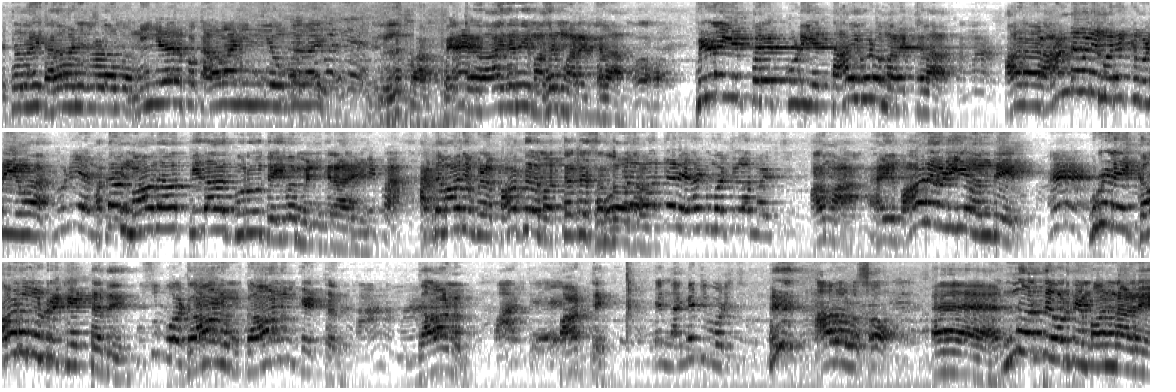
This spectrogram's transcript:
அது பெற்றதாய் கலைவாணி சொல்லலாமா நீங்க தான் இப்ப களவாணி நீங்க உங்க தாய். இல்லப்பா பெற்றதாய் தானே மகன் மறக்கலாம். பிள்ளையை பெறக்கூடிய தாய் கூட மறக்கலாம். ஆனால் ஆண்டவனை மறக்க முடியுமா. அதான் மாதா பிதா குரு தெய்வம் கண்டிப்பா. அந்த மாதிரி உங்களை பார்த்தது மற்ற சந்தோஷம். எனக்கு மட்டும் இல்லாம. ஆமா. வாழ வெளியே வந்தேன். உள்ளே கானம் ஒன்று கேட்டது. கானம் கானம் கேட்டது. காணமா? கானம். பாட்டு. பாட்டு. என் தங்கச்சி போடுச்சு ஆலோலசம் அஹ், இன்னொருத்தன் ஒருத்தன் பாடினாலே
